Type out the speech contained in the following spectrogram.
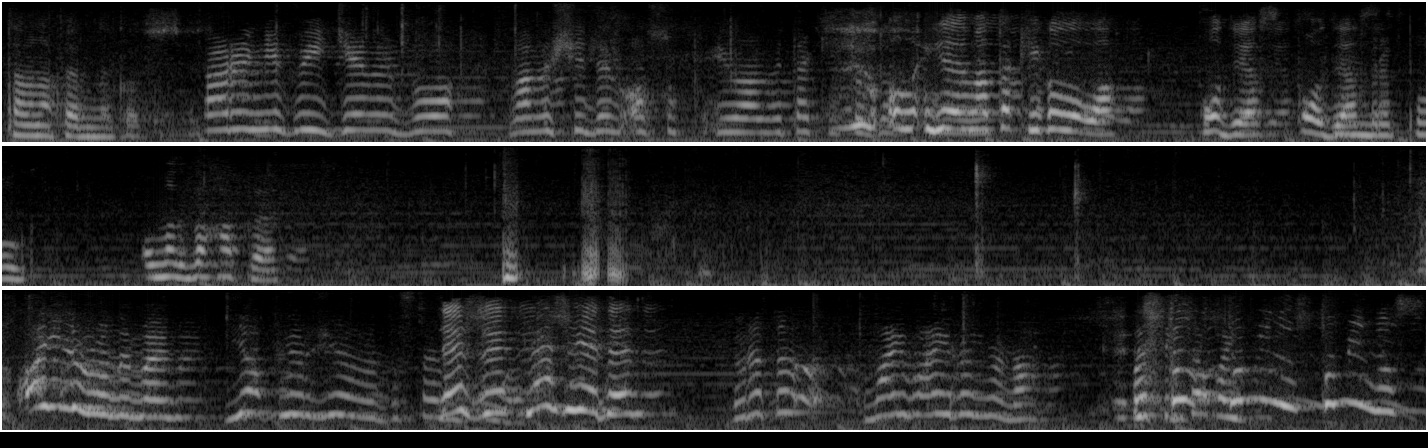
Tam na pewno goście. Sorry, nie wyjdziemy, bo mamy 7 osób i mamy taki... On ile ma takiego loła? Podjazd, podjazd. Dobra, pog... On ma 2 HP. Dobra, to mają Ironmana. 100, Patrzcie, 100 dawaj. minus, 100 minus!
